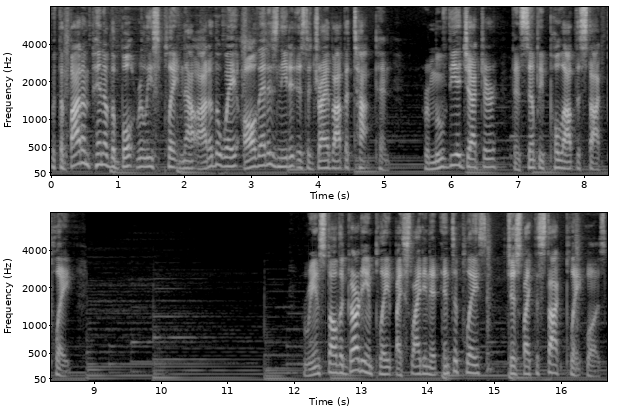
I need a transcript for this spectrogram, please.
With the bottom pin of the bolt release plate now out of the way, all that is needed is to drive out the top pin. Remove the ejector, then simply pull out the stock plate. Reinstall the Guardian plate by sliding it into place just like the stock plate was.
